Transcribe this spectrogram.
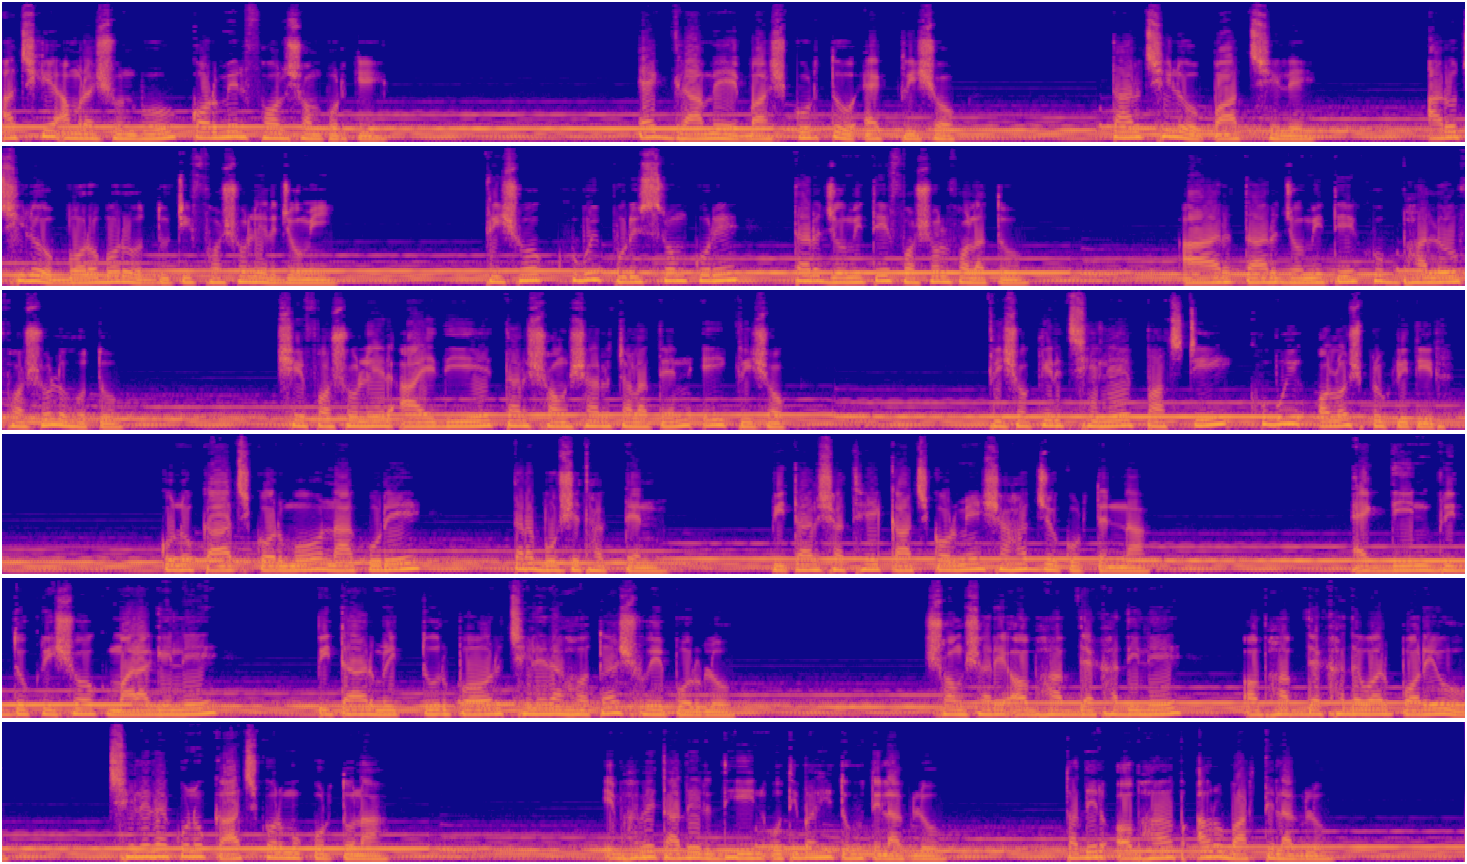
আজকে আমরা শুনব কর্মের ফল সম্পর্কে। এক গ্রামে বাস করত এক কৃষক। তার ছিল পাঁচ ছেলে। আরও ছিল বড় বড় দুটি ফসলের জমি। কৃষক খুবই পরিশ্রম করে তার জমিতে ফসল ফলাতো। আর তার জমিতে খুব ভালো ফসলও হতো। সে ফসলের আয় দিয়ে তার সংসার চালাতেন এই কৃষক। কৃষকের ছেলে পাঁচটি খুবই অলস প্রকৃতির। কোনো কাজকর্ম না করে তারা বসে থাকতেন। পিতার সাথে কাজকর্মে সাহায্য করতেন না। একদিন বৃদ্ধ কৃষক মারা গেলে পিতার মৃত্যুর পর ছেলেরা হতাশ হয়ে পড়ল। সংসারে অভাব দেখা দিলে, অভাব দেখা দেওয়ার পরেও ছেলেরা কোনো কাজকর্ম করত না। এভাবে তাদের দিন অতিবাহিত হতে লাগল। তাদের অভাব আরও বাড়তে লাগল।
